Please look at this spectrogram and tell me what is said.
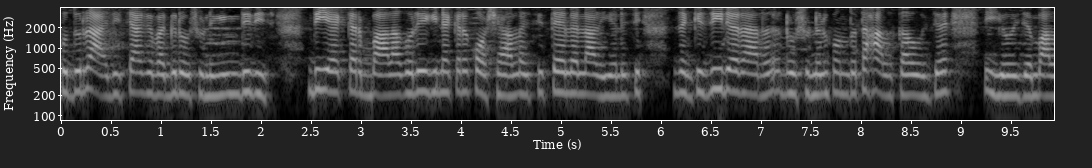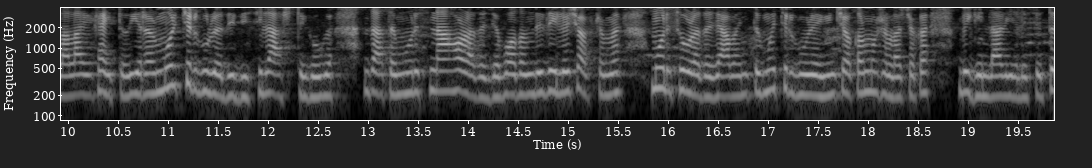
কদ্দুর রায় দিছি, আগে বাগে রসুন কিন দিয়ে দিছি। দিয়ে একটার বালা করে এগিয়ে একটা কষে হালাইছি, তেলে লাড়িয়ে হালাইছি। যেনকি জিরার আর রসুনের গন্ধটা হালকা হয়ে যায় ইয়ে হয়ে যায় ভালো লাগে খাইতে আর মরিচের গুঁড়ো দিয়ে দিছি, লাস্টে যাতে মরিচ না হড়াতে যায় প্রথম দিয়ে দিলে সবসময় মরিচ হড়াতে যায় আবার তো মরিচের গুঁড়ো এগিন চকার মশলা চকার বেগিন লাড়িয়ে লেছে তো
